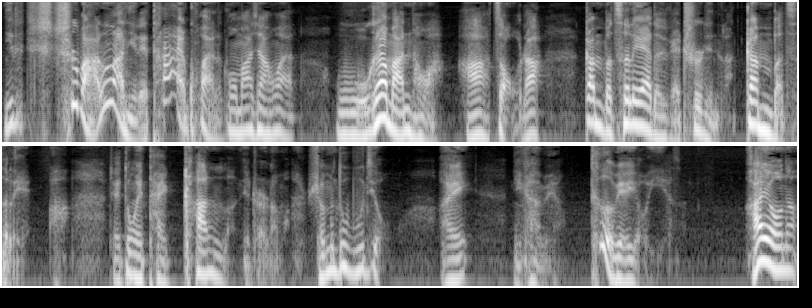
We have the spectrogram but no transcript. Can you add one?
你这吃完了，你这太快了，给我妈吓坏了。五个馒头啊啊，走着。干巴呲咧的就给吃进去了，干巴呲咧啊！这东西太干了，你知道吗？什么都不救。哎，你看没有？特别有意思。还有呢，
